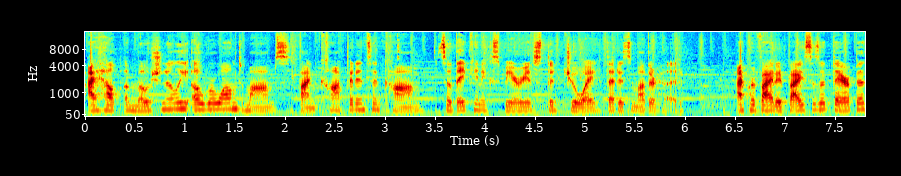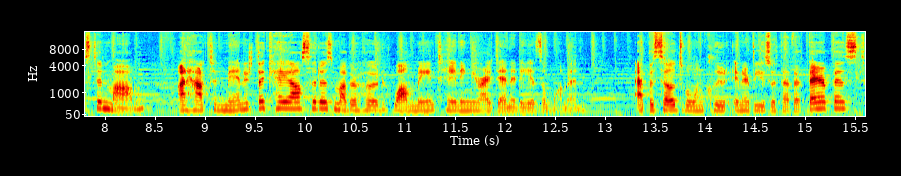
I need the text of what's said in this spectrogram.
I help emotionally overwhelmed moms find confidence and calm so they can experience the joy that is motherhood. I provide advice as a therapist and mom on how to manage the chaos that is motherhood while maintaining your identity as a woman. Episodes will include interviews with other therapists,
